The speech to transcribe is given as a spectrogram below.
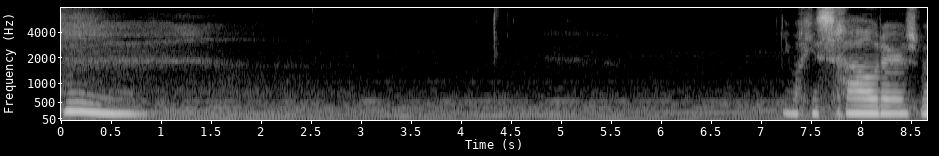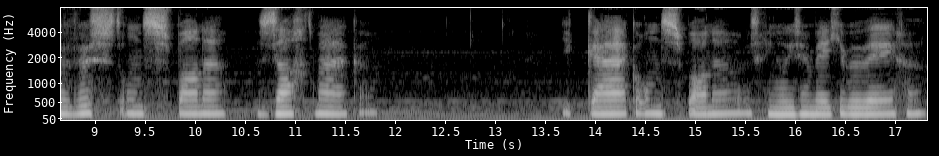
Hmm. Je mag je schouders bewust ontspannen, zacht maken. Je kaken ontspannen. Misschien wil je ze een beetje bewegen.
